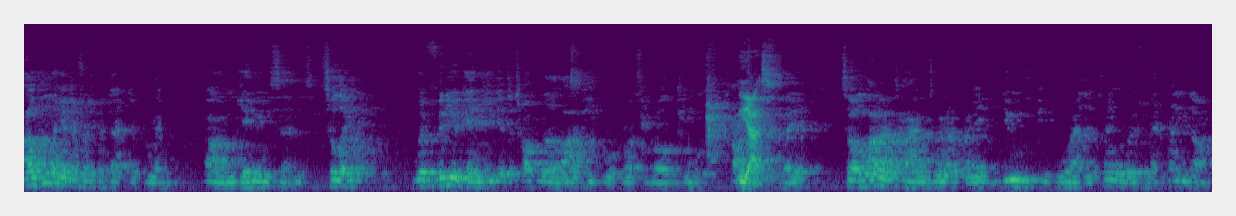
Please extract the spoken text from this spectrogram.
I'll put like a different perspective from like um, gaming sense. So like with video games, you get to talk with a lot of people across the world almost constantly, Yes. right? So a lot of times, whenever I do meet people who I like playing with and I friend them,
